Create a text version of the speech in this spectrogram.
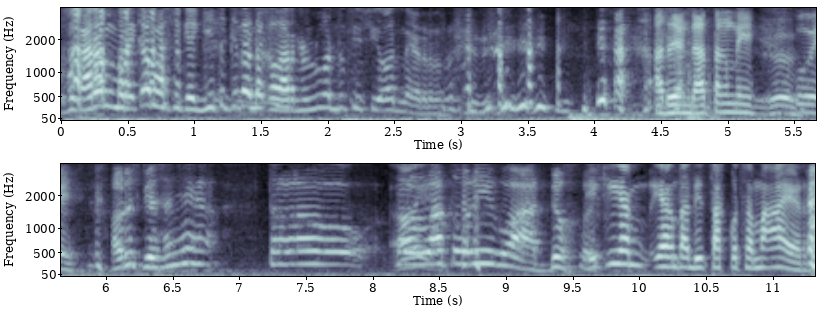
Sekarang mereka masih kayak gitu, kita udah kelar duluan tuh visioner. Ada yang datang nih. Woi, harus biasanya Terlalu Oh, iya. telat tuh nih, waduh. Iki yang yang tadi takut sama air.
